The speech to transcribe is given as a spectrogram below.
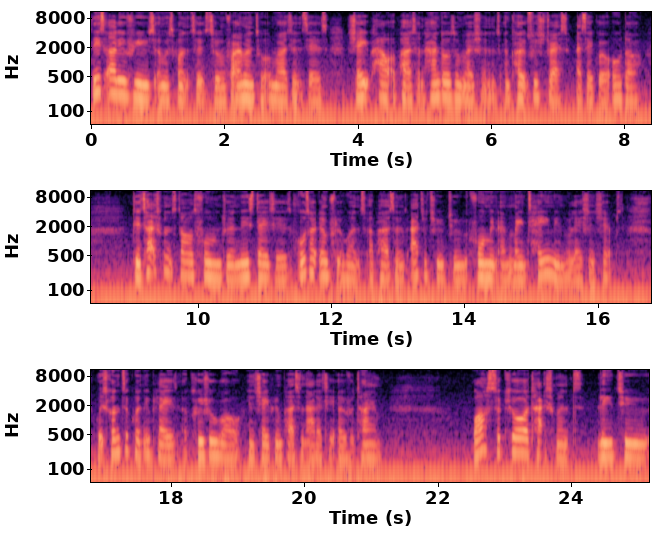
These early views and responses to environmental emergencies shape how a person handles emotions and copes with stress as they grow older. The attachment styles formed during these stages also influence a person's attitude to forming and maintaining relationships, which consequently plays a crucial role in shaping personality over time. Whilst secure attachments lead to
